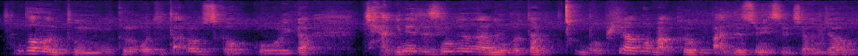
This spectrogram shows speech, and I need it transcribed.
삼성은 돈 그런 것도 따라올 수가 없고 그러니까 자기네들 생산하는 것딱뭐 필요한 것만큼 만들 수는 있을지언정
